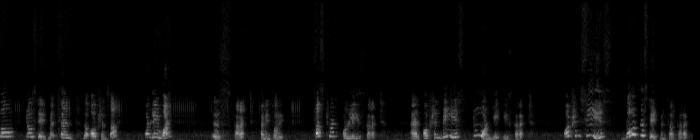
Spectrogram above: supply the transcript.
So two statements and the options are only one is correct. I mean sorry first one only is correct and option B is two only is correct. Option C is both the statements are correct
